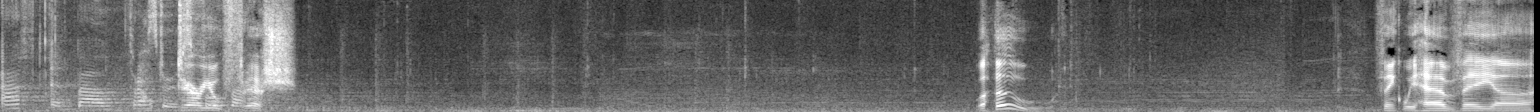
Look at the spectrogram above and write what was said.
Aft and bow thrusters. How Dare you back. fish? Woohoo! Think we have a, uh,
